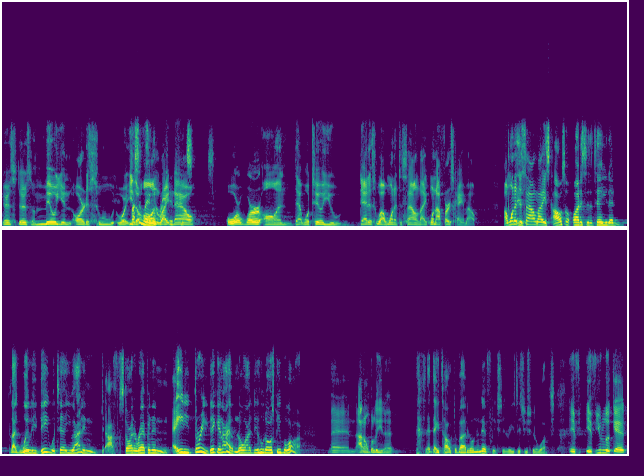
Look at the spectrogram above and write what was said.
there's there's a million artists who were either What's the name on right Netflix? now or were on that will tell you that is who I wanted to sound like when I first came out. I wanted to And sound like it's also artists that tell you that like Willie D would tell you I didn't I started rapping in '83, thinking I have no idea who those people are. Man, I don't believe that. That they talked about it on the Netflix series that you should have watched. If if you look at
